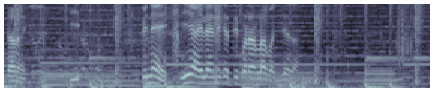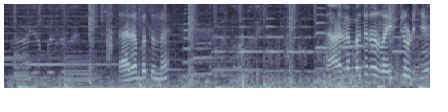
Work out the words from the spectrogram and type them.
ഇതാണ് ഈ പിന്നെ ഈ ഐലാൻഡിലേക്ക് എത്തിപ്പെടാനുള്ള വജ്ജ ഏതാ? നാരമ്പത്തുനിന്ന് നാരമ്പത്തിന് റൈറ്റ് ഒടിഞ്ഞ്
